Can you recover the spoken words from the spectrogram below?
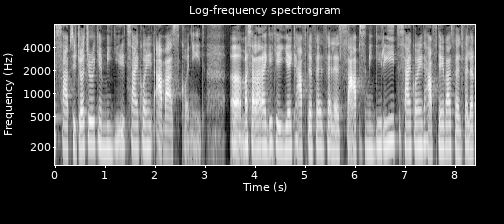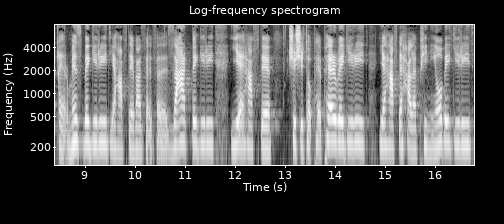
سبزیجاتی رو که می‌گیرید سعی کنید عوض کنید. مثلا اگه که یک هفته فلفل سبز می‌گیرید سعی کنید هفته بعد فلفل قرمز بگیرید یه هفته بعد فلفل زرد بگیرید یه هفته shishito pepper بگیرید یه هفته jalapeño بگیرید.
